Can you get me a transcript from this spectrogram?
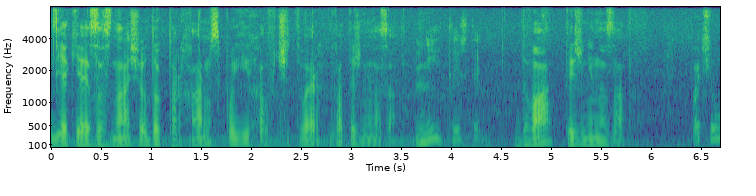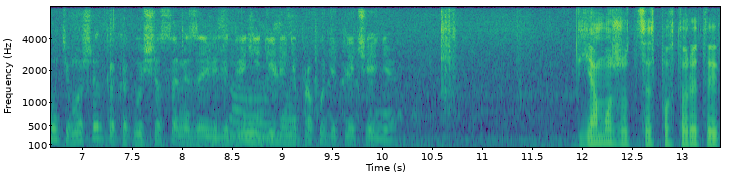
Як я і зазначив, доктор Хармс поїхав в четвер два тижні назад. Ні, тиждень. Два тижні назад. Почему Тимошенко, как вы сейчас сами заявили, две недели не проходит лечение? Я можу це повторити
